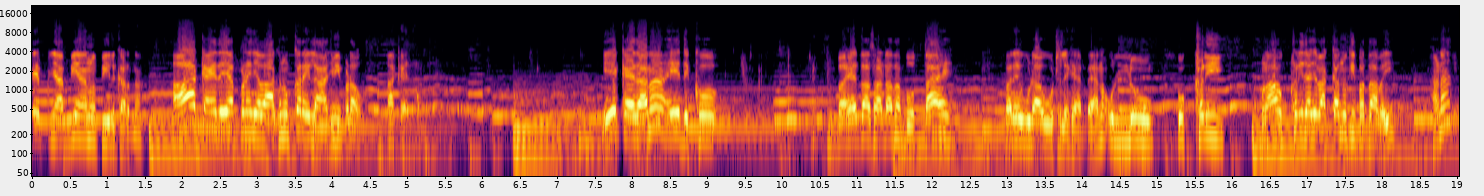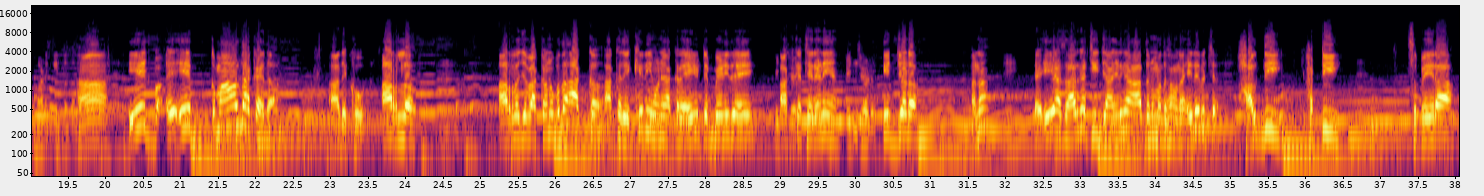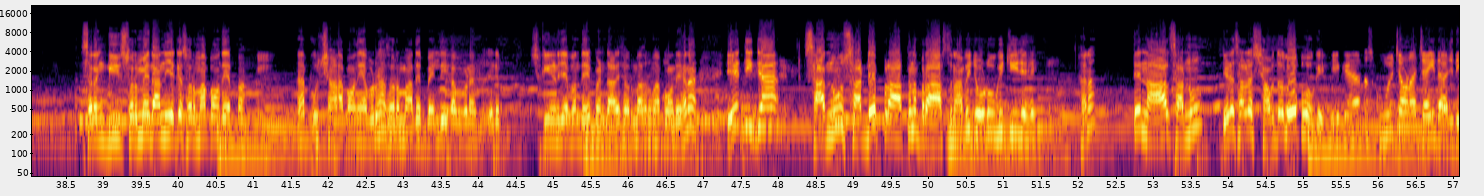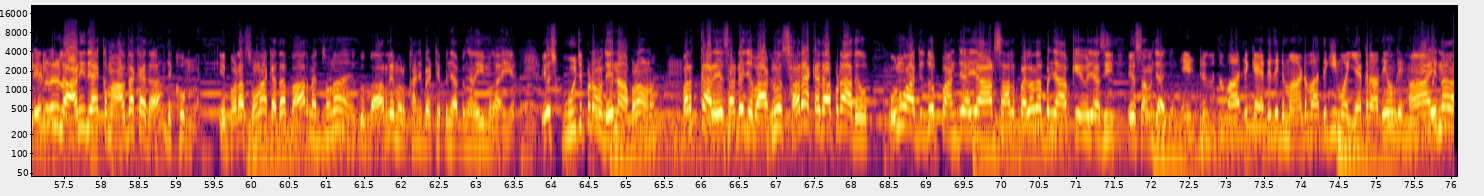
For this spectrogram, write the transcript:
ਇਹ ਪੰਜਾਬੀਆਂ ਨੂੰ ਅਪੀਲ ਕਰਦਾ ਆਹ ਕਾਇਦੇ ਆਪਣੇ ਜਵਾਕ ਨੂੰ ਘਰੇ ਲਾਜ਼ਮੀ ਪੜਾਓ ਆਹ ਕਾਇਦਾ ਇਹ ਕਾਇਦਾ ਨਾ ਇਹ ਦੇਖੋ ਬਹਿ ਤਾਂ ਸਾਡਾ ਤਾਂ ਬੋਤਾ ਇਹ ਪਰ ਇਹ ਊੜਾ ਊਠ ਲਿਖਿਆ ਪਿਆ ਨਾ ਉੱਲੂ ਉਖਲੀ ਹੁਣ ਆ ਉਖਲੀ ਦਾ ਜਵਾਕਾਂ ਨੂੰ ਕੀ ਪਤਾ ਬਈ ਹਨਾ? ਹਾਂ ਇਹ ਇਹ ਕਮਾਲ ਦਾ ਕਾਇਦਾ ਆ ਦੇਖੋ ਅਰਲ। ਅਰਲ ਜਵਾਕਾਂ ਨੂੰ ਪਤਾ ਅੱਕ ਅੱਕ ਦੇਖੇ ਨਹੀਂ ਹੋਣੇ ਅੱਕ ਰਹੇ ਨਹੀਂ ਟਿੱਬੇ ਨਹੀਂ ਰਹੇ। ਅੱਕ ਕਿੱਥੇ ਰਹਿਣੇ ਆ। ਇੱਜੜ ਇੱਜੜ ਹਨਾ? ਇਹ- ਆ ਸਾਰੀਆਂ ਚੀਜ਼ਾਂ ਜਿਹੜੀਆਂ ਆ ਤੈਨੂੰ ਮੈਂ ਦਿਖਾਉਣਾ। ਇਹਦੇ ਵਿੱਚ ਹਲਦੀ ਹੱਟੀ ਸਪੇਰਾ ਸਰੰਗੀ ਸੁਰਮੇਦਾਨੀ ਅੱਗੇ ਸੁਰਮਾ ਪਾਉਂਦੇ ਆਪਾਂ। ਹੈਂ। ਪੁੱਛਾਂ ਵਾਲਾ ਪਾਉਂਦੇ ਆ ਬੁੜੀਆਂ ਸੁਰਮਾ ਤੇ ਬੈਲੀ ਆਪਣੇ ਜਿਹੜੇ ਸ਼ਕੀਨ ਜੇ ਬੰਦੇ ਪਿੰਡ ਵਾਲੇ ਸੁਰਮਾ ਸੁਰਮਾ ਪਾਉਂਦੇ ਹਨਾ? ਇਹ ਚੀਜ਼ਾਂ ਸਾਨੂੰ ਸਾਡੇ ਪੁਰਾਤਨ ਵਿਰਾਸਤ ਨਾਲ ਵੀ ਜੋੜੂਗੀ ਚੀਜ਼ ਇਹ ਹਨਾ? ਤੇ ਨਾਲ ਸਾਨੂੰ ਜਿਹੜੇ ਸਾਡੇ ਸ਼ਬਦ ਅਲੋਪ ਹੋ ਗਏ। ਇਹ ਕਹਿੰਦਾ ਤਾਂ ਸਕੂਲ ਚ ਆਉਣਾ ਚਾਹੀਦਾ ਅੱਜ ਦੀ ਘੜੀ। ਇਹਨੂੰ ਲਾ ਨਹੀਂ ਰਿਹਾ ਕਮਾਲ ਦਾ ਕਾਇਦਾ ਦੇਖੋ ਇਹ ਬੜਾ ਸੋਹਣਾ ਕਾਇਦਾ ਬਾਹਰ ਮੈਥੋਂ ਨਾ ਕੋਈ ਬਾਹਰਲੇ ਮੁਲਕਾਂ 'ਚ ਬੈਠੇ ਪੰਜਾਬੀਆਂ ਨੇ ਵੀ ਮੰਗਾਈ ਆ। ਇਹ ਸਕੂਲ 'ਚ ਪੜਾਉਂਦੇ ਨਾ ਪੜਾਉਣ ਪਰ ਘਰੇ ਸਾਡੇ ਜਵਾਕ ਨੂੰ ਸਾਰਾ ਕਾਇਦਾ ਪੜਾ ਦਿਓ। ਉਹਨੂੰ ਅੱਜ ਤੋਂ 5000 ਸਾਲ ਪਹਿਲਾਂ ਦਾ ਪੰਜਾਬ ਕਿਹੋ ਜਿਹਾ ਸੀ ਇਹ ਸਮਝ ਆ ਜਾਏ ਇੰਟਰਵਿਊ ਤੋਂ ਬਾਅਦ ਜੇ ਕਾਇਦੇ ਦੀ ਡਿਮਾਂਡ ਵੱਧ ਗਈ ਮੁਹੱਈਆ ਕਰਾ ਦਿਓਗੇ। ਹਾਂ ਇਹਨਾਂ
